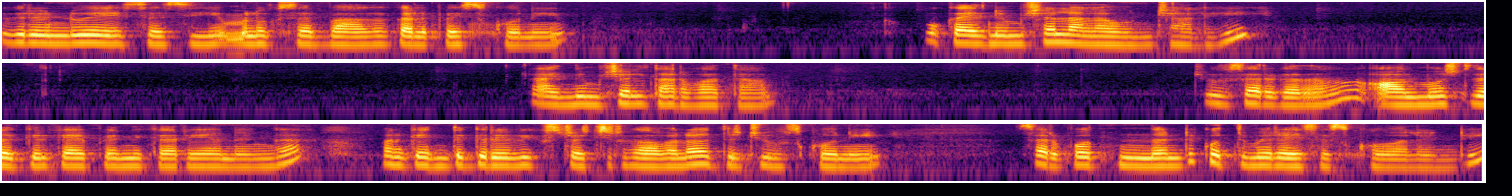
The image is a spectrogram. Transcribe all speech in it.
ఇవి రెండు వేసేసి మళ్ళీ ఒకసారి బాగా కలిపేసుకొని ఒక ఐదు నిమిషాలు అలా ఉంచాలి. ఐదు నిమిషాల తర్వాత చూసారు కదా ఆల్మోస్ట్ దగ్గరికి అయిపోయింది కర్రీ అనగా. మనకి ఎంత గ్రేవీకి స్ట్రక్చర్ కావాలో అది చూసుకొని సరిపోతుందంటే కొత్తిమీర వేసేసుకోవాలండి.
